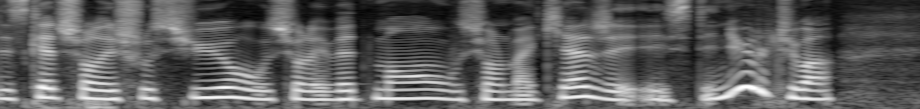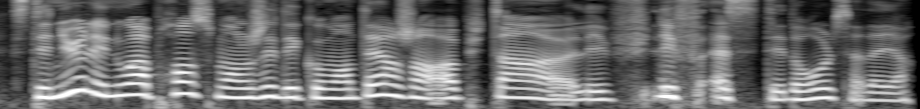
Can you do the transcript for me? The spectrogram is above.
des sketchs sur les chaussures ou sur les vêtements ou sur le maquillage. Et, et c'était nul, tu vois. C'était nul. Et nous, après, on se mangeait des commentaires genre Oh putain, euh, les, les ah, c'était drôle ça d'ailleurs.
